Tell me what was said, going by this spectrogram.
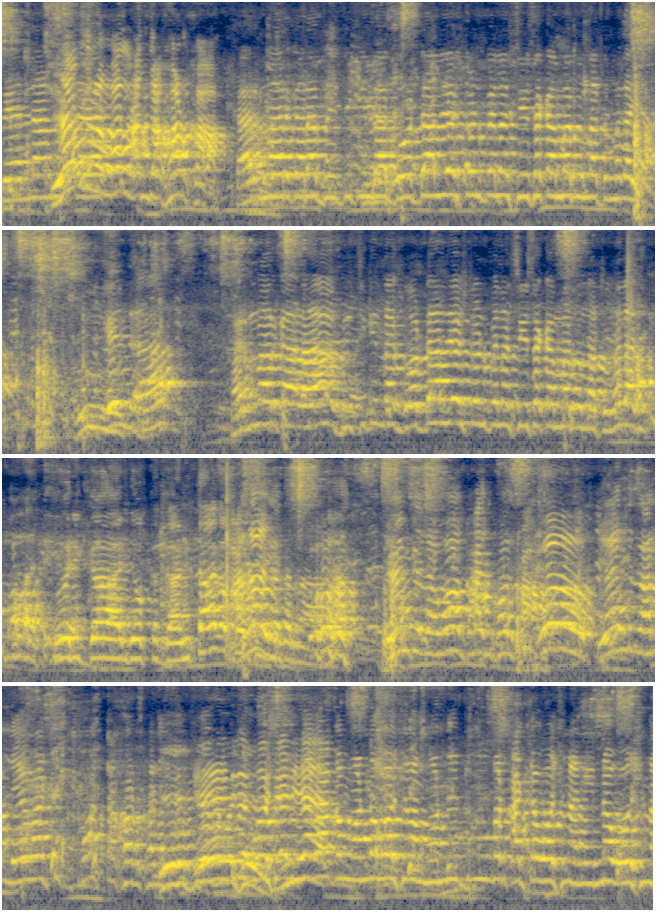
పెళ్ళాం కర్ణాటక బ్రిడ్జ్ కింద గోడ్డాలు చేసుకొని పిల్ల సీస కమ్మర్ ఉన్నట్టున్నది కర్ణాటక బ్రిడ్జ్ కింద గొడ్డాలు చేసుకొని పిల్ల సీస కమ్మర్ ఉన్నట్టున్నది అది. ఊరిగా ఇది ఒక పోసేది? మొన్న పోసిన మొన్నింటి ముంగడు కట్ట పోసిన నిన్న పోసిన?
